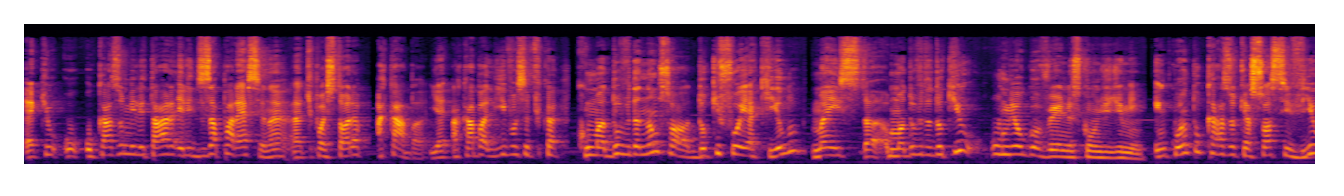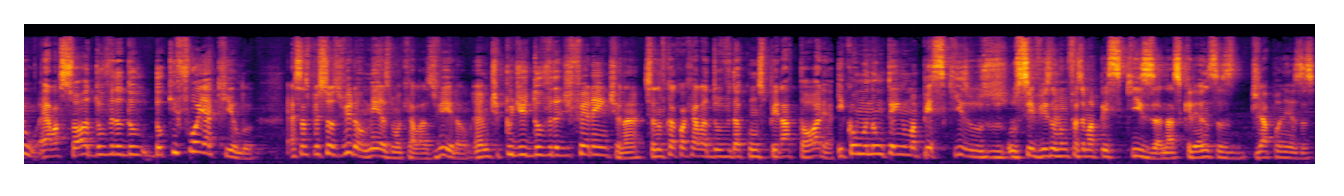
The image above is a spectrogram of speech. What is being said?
é que o, o, o caso militar, ele desaparece, né? É, tipo, a história acaba. E acaba ali você fica com uma dúvida não só do que foi aquilo, mas uh, uma dúvida do que o, o meu governo esconde de mim. Enquanto o caso que é só civil, ela só a dúvida do, do que foi aquilo essas pessoas viram mesmo o que elas viram? É um tipo de dúvida diferente, né? Você não fica com aquela dúvida conspiratória. E como não tem uma pesquisa, os, os civis não vão fazer uma pesquisa nas crianças japonesas,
